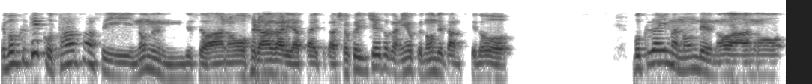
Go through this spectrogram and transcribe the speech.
で僕結構炭酸水飲むんですよ。あの、お風呂上がりだったりとか、食事中とかによく飲んでたんですけど、僕が今飲んでるのは、あの、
